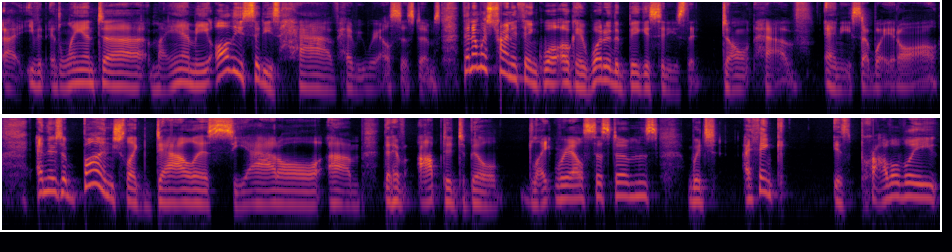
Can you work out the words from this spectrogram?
uh, even Atlanta, Miami, all these cities have heavy rail systems. Then I was trying to think, well, okay, what are the biggest cities that don't have any subway at all? And there's a bunch like Dallas, Seattle, um, that have opted to build light rail systems, which I think is probably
